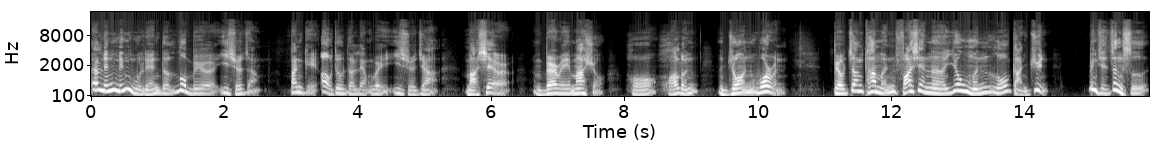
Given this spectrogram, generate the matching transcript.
二零零五年的诺贝尔医学奖颁给澳洲的两位医学家马歇尔 （Barry Marshall） 和华伦 （John Warren）。表彰他们发现了幽门螺杆菌，并且证实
